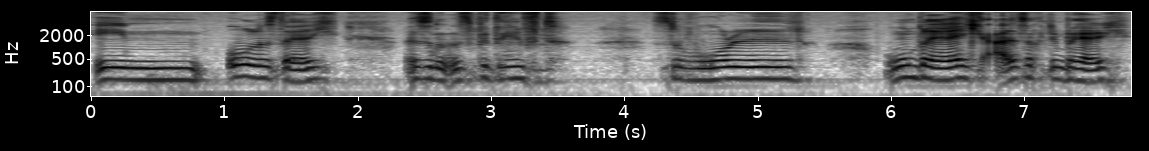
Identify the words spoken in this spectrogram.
in Oberösterreich. Also es betrifft sowohl Wohnbereich als auch den Bereich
